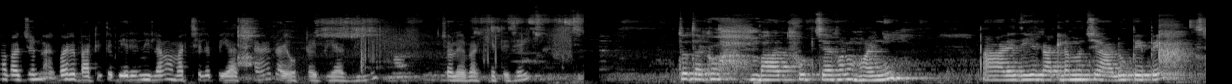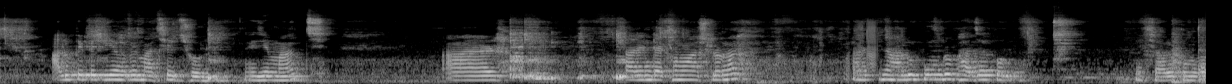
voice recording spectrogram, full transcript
খাবার জন্য একবারে বাটিতে বেড়ে নিলাম। আমার ছেলে পেঁয়াজ খায়, তাই ওরটাই পেঁয়াজ দিই। চলো এবার খেতে যাই। তো দেখো, ভাত ফুটছে এখনও হয়নি। আর এদিকে কাটলাম হচ্ছে আলু পেঁপে। আলু পেঁপে দিয়ে হবে মাছের ঝোল, এই যে মাছ। আর কারেন্ট এখনও আসলো না। আর এখানে আলু কুমড়ো ভাজা করব। এই আলু কুমড়ো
